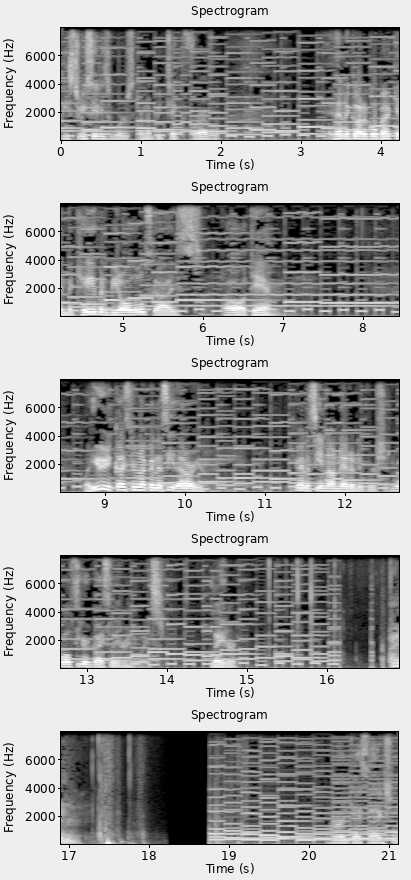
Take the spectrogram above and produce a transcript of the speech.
these three cities were gonna be take forever. And then I gotta go back in the cave and beat all those guys. Oh, damn. But you guys are not gonna see that, are you? You're gonna see an unedited version. We'll see you guys later anyways. Later. Alright guys, I actually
